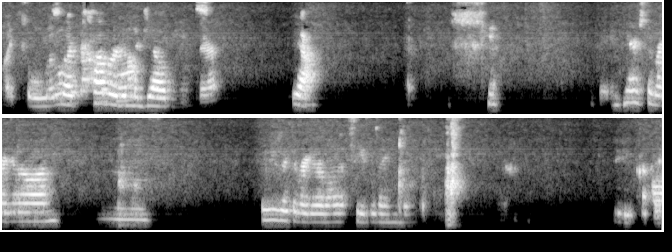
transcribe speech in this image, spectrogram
Like a little So covered in the gel beads. there. Yeah. okay, and here's the regular one. Mm. Here's like the regular one. Let's see if there's anything different. These are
